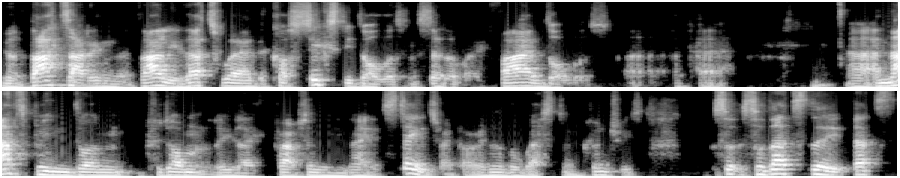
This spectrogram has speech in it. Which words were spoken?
You know, that's adding the value. That's where they cost $60 instead of like $5 a pair. Uh, and that's been done predominantly like perhaps in the United States, right, or in other Western countries. So, so that's the, that's,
